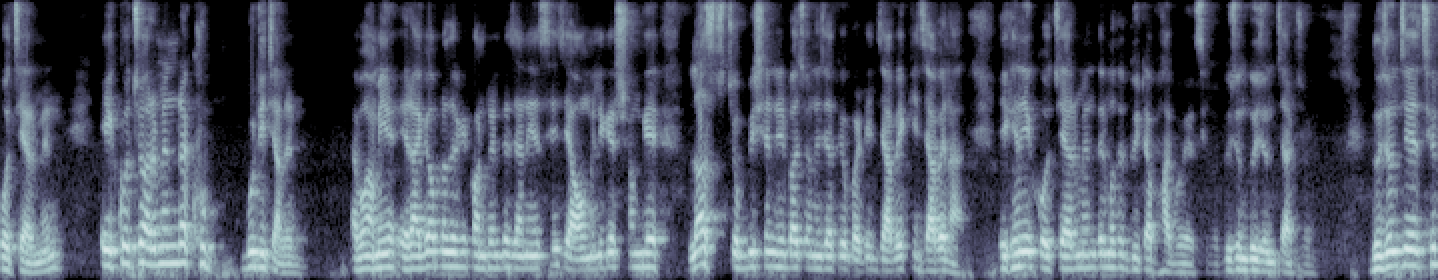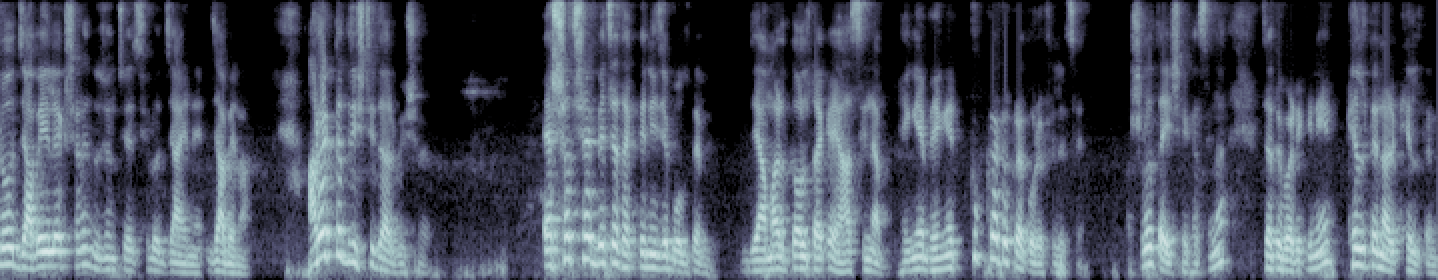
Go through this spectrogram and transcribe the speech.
কো চেয়ারম্যান এই কো চেয়ারম্যানরা খুব গুটি চালেন। এবং আমি এর আগে আপনাদেরকে কন্টেন্টে জানিয়েছি যে আওয়ামী লীগের সঙ্গে লাস্ট চব্বিশের নির্বাচনে জাতীয় পার্টি যাবে কি যাবে না এখানে কো চেয়ারম্যানদের মধ্যে দুইটা ভাগ হয়েছিল, দুজন দুজন চারজন। দুজন চেয়েছিল যাবে ইলেকশনে দুজন চেয়েছিল যায় না যাবে না। আরও একটা দৃষ্টি দেওয়ার বিষয়। এরশাদ সাহেব বেঁচে থাকতে নিজে বলতেন যে, আমার দলটাকে হাসিনা ভেঙে ভেঙে টুকরা টুকরা করে ফেলেছে। আসলে তাই শেখ হাসিনা জাতীয় পার্টিকে নিয়ে খেলতেন আর খেলতেন।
